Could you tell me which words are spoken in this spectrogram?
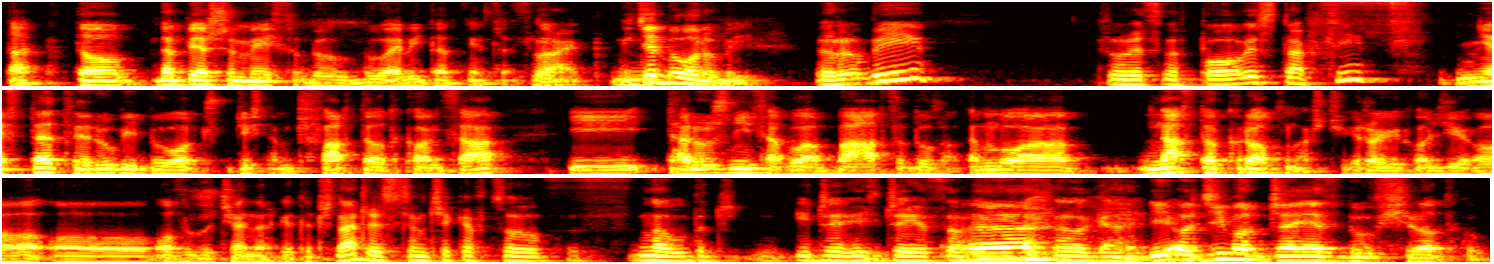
Tak, to na pierwszym miejscu był, był ewidentnie C. Tak. Gdzie było Ruby? Ruby? Powiedzmy w połowie stawki? Niestety Ruby było gdzieś tam czwarte od końca i ta różnica była bardzo duża. Tam była nastokrotność, jeżeli chodzi o, o, o zużycie energetyczne. Znaczy jestem ciekaw, co z Node i JS-owymi Eee. technologiami. I o dziwo JS był w środku.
